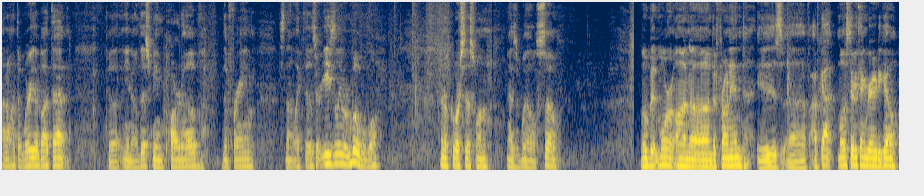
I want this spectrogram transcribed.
I don't have to worry about that. You know, this being part of the frame, it's not like those are easily removable. And of course this one as well. So little bit more on uh, the front end is uh, I've got most everything ready to go.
